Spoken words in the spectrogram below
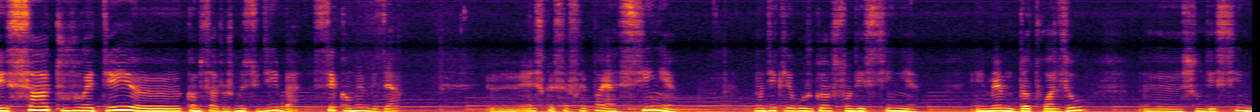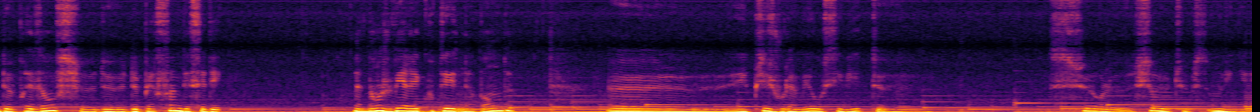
Et ça a toujours été euh, comme ça. je me suis dit, bah, c'est quand même bizarre. Euh, est-ce que ça serait pas un signe? On dit que les rouges-gorges sont des signes, et même d'autres oiseaux sont des signes de présence de, personnes décédées. Maintenant, je vais réécouter la bande. et puis, je vous la mets aussi vite sur, le, sur YouTube en ligne.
